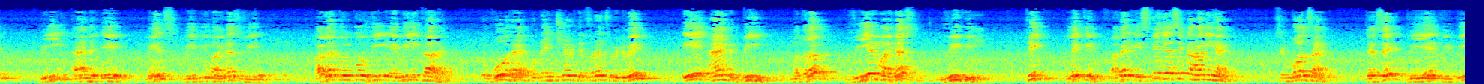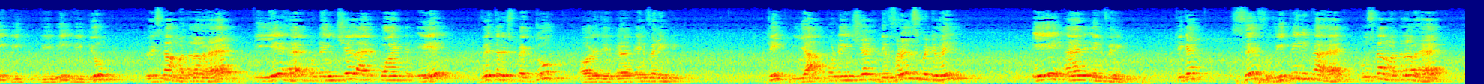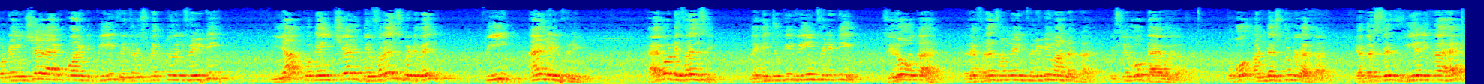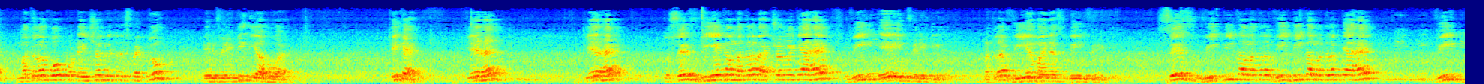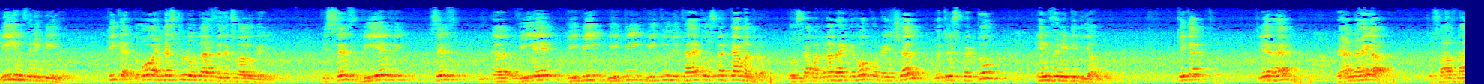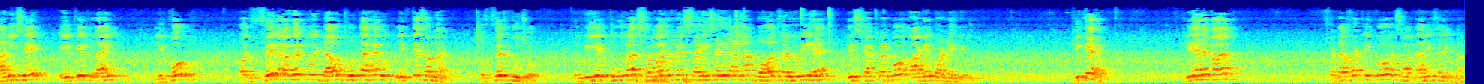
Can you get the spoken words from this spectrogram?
B and A means V B minus V A अगर तुमको वी ए बी लिखा है तो वो है potential difference between A and B मतलब V A minus V B ठीक? लेकिन अगर इसके जैसे कहानी है सिंबल्स हैं जैसे V A V P V B V Q तो इसका मतलब है कि ये है potential at point A with respect to और इन्फिनिटी ठीक? या potential difference between A and infinity ठीक है? सिर्फ़ वीपी लिखा है, उसका मतलब है potential at point P with respect to infinity या potential difference between P and infinity है वो डिफरेंस ही। लेकिन चूँकि वी इंफिनिटी ज़ीरो होता है रेफरेंस हमने इंफिनिटी मान रखा है, इसलिए वो गायब हो जाता है। तो वो अंडरस्टूड रहता है। कि अगर सिर्फ़ वी ए लिखा है मतलब वो potential with respect to infinity दिया हुआ है। ठीक है? क्लियर है? क्लियर है? तो सिर्फ़ वी ए का मतलब एक्चुअल में क्या है? वी ए इंफिनिटी है। मतलब V A minus V infinity सिर्फ़ वीपी का मतलब वी बी का मतलब क्या है? वी बी इंफिनिटी है। ठीक है? तो वो अंडरस्टूड होता है फिजिक्स वालों के लिए कि सिर्फ़ वी ए सिर्फ़ V A V B V P V Q लिखा है तो उसका क्या मतलब? तो उसका मतलब है कि वो potential with respect to infinity दिया हुआ है। ठीक है? क्लियर हाँ? ध्यान रहेगा? तो सावधानी से एक एक लाइन लिखो और फिर अगर कोई डाउट होता है लिखते समय तो फिर पूछो। क्योंकि ये पूरा समझ में सही सही आना बहुत ज़रूरी है इस चैप्टर को आगे पढ़ने के लिए। ठीक है? क्लियर है बात? फटाफट लिखो और सावधानी से लिखना।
